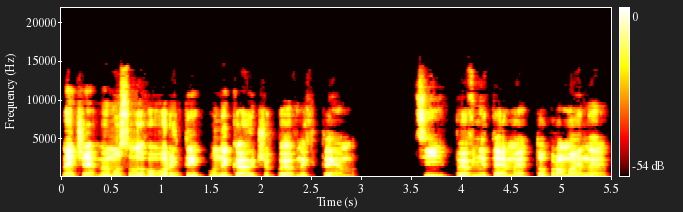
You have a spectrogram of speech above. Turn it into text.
наче ми мусили говорити, уникаючи певних тем. Ці певні теми то про мене.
